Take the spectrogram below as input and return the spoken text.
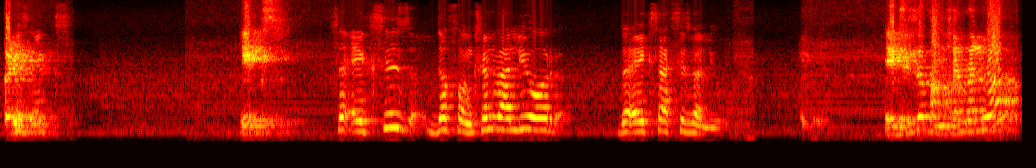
What is x. X. So x is the function value or the x-axis value. X is a function value of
